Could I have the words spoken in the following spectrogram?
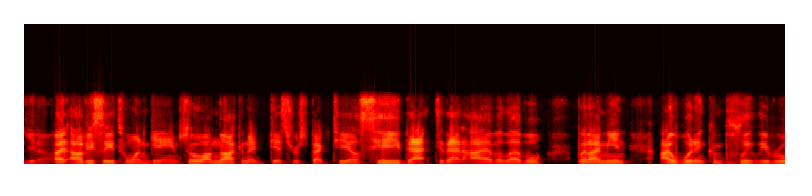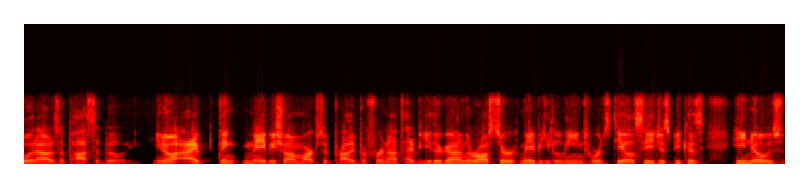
You know, I, obviously it's one game, so I'm not going to disrespect TLC that to that high of a level. But I mean, I wouldn't completely rule it out as a possibility. You know, I think maybe Sean Marks would probably prefer not to have either guy on the roster. Maybe he'd lean towards TLC just because he knows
